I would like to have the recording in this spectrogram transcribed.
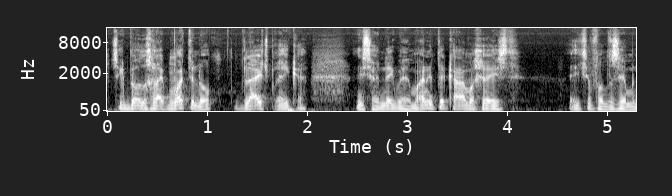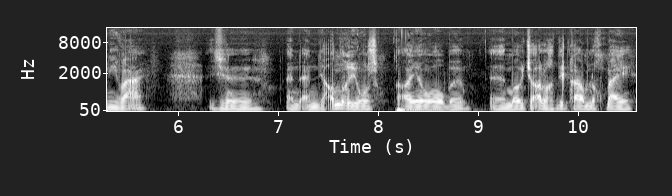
Dus ik belde gelijk Martin op, op de luidspreker. En die zei, nee, ik ben helemaal niet op de kamer geweest. Weet je, van dat is helemaal niet waar. Je, en, en die andere jongens, Arjen Robben, uh, Mootje Allig, die kwamen nog mij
